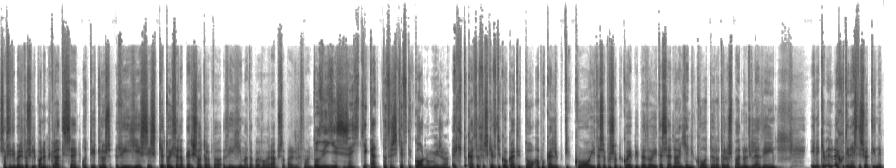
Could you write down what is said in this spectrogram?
Σε αυτή την περίπτωση λοιπόν επικράτησε ο τίτλος «Διηγήσεις» και το ήθελα περισσότερο από τα διηγήματα που έχω γράψει στο παρελθόν. Το «Διηγήσεις» έχει και κάτι το θρησκευτικό νομίζω. Έχει το κάτι το θρησκευτικό, κάτι το αποκαλυπτικό είτε σε προσωπικό επίπεδο είτε σε ένα γενικότερο τέλος πάντων. Δηλαδή είναι και, έχω την αίσθηση ότι είναι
